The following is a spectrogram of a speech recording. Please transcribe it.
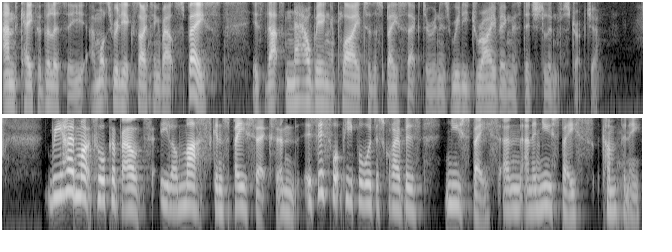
and capability. And what's really exciting about space is that's now being applied to the space sector and is really driving this digital infrastructure. We heard Mark talk about Elon Musk and SpaceX, and is this what people would describe as new space and, and a new space company?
